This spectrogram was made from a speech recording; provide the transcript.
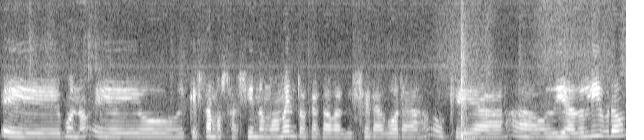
eh, bueno, eh, o que estamos así no momento que acaba de ser agora o que a, a, o Día do Libro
